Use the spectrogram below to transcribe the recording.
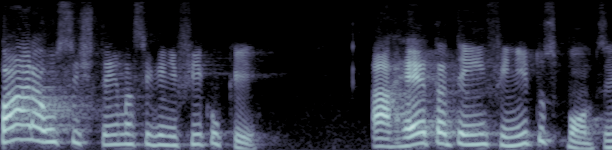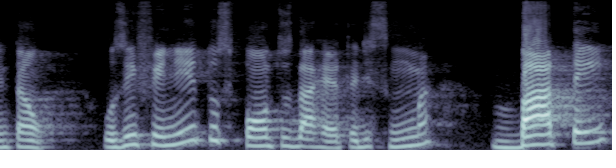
para o sistema, significa o quê? a reta tem infinitos pontos. Então, os infinitos pontos da reta de cima batem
